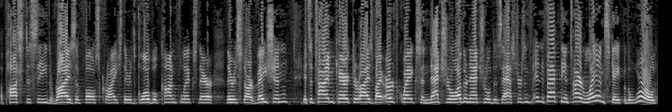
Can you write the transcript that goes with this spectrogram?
apostasy, the rise of false Christ. There is global conflicts. There, there is starvation. It's a time characterized by earthquakes and natural, other natural disasters. And in fact, the entire landscape of the world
